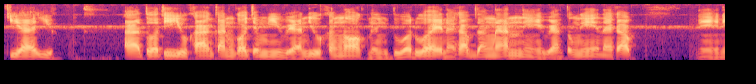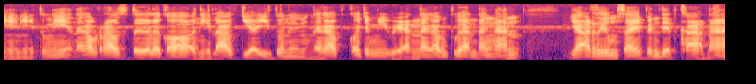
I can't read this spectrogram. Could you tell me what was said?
เกียร์อีกอตัวที่อยู่ข้างกันก็จะมีแหวนอยู่ข้างนอกหนึ่งตัวด้วยนะครับ ดังนั้นนี่แหวนตรงนี้นะครับนี่นี่นี่ตรงนี้นะครับราวสเตอร์แล้วก็นี่ราวเกียร์อีกตัวหนึ่งนะครับ ก็จะมีแหวนนะครับเพื่อนดังนั้น อย่าลืมใส่เป็นเด็ดขาดนะ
